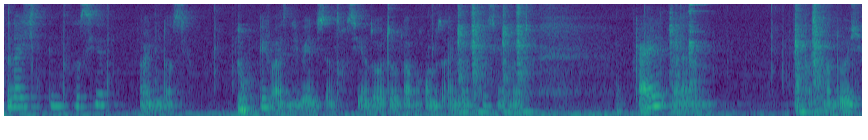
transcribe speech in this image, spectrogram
Vielleicht interessiert einen das. Ich weiß nicht, wen es interessieren sollte oder warum es einen interessieren sollte. Geil. Ähm, pass mal durch.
